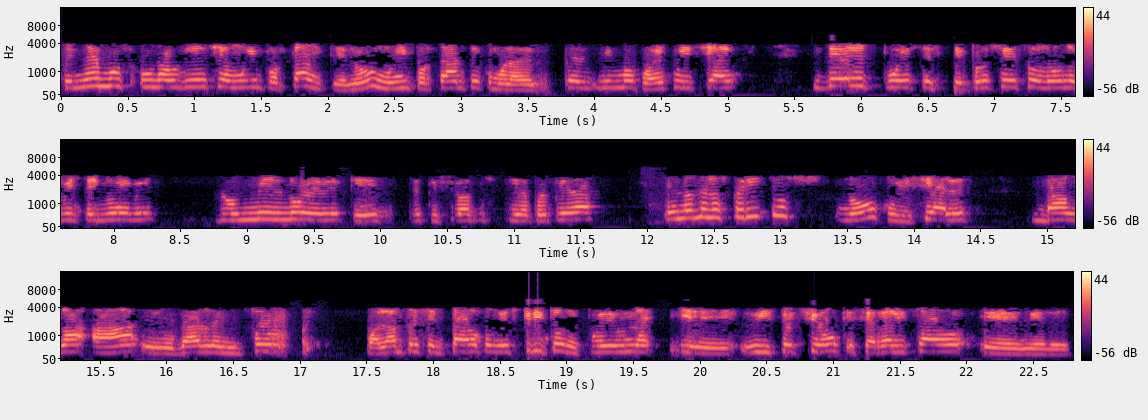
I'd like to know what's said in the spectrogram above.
tenemos una audiencia muy importante, ¿no? Muy importante como la del del mismo Poder Judicial del pues este proceso 299 2009 que es restricción adquisitiva de propiedad en donde los peritos no judiciales van a, eh, darle el informe cual han presentado con escrito después de una eh, inspección que se ha realizado en el,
